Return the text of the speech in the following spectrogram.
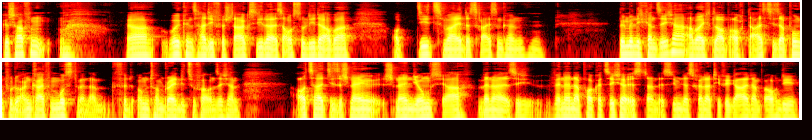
geschaffen. Ja, Wilkins halte ich für stark, Sieler ist auch solide, aber ob die zwei das reißen können, bin mir nicht ganz sicher, aber ich glaube auch da ist dieser Punkt, wo du angreifen musst, wenn er, für, um Tom Brady zu verunsichern outside diese schnellen, schnellen Jungs, ja, wenn er sich, wenn er in der Pocket sicher ist, dann ist ihm das relativ egal. Dann brauchen die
